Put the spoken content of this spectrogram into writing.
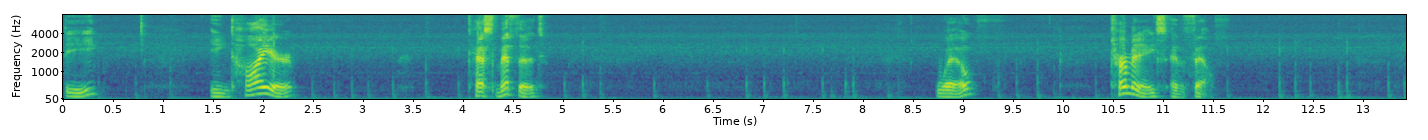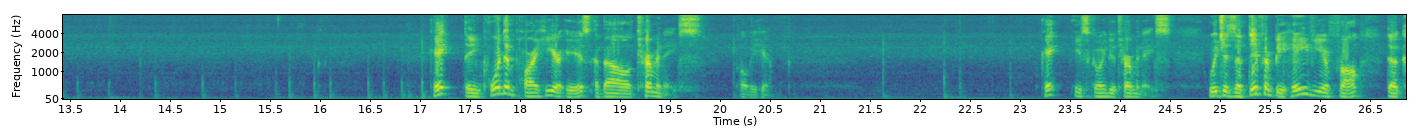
the entire test method will terminates and fail. Okay, the important part here is about terminates over here. Okay, it's going to terminates, which is a different behavior from the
